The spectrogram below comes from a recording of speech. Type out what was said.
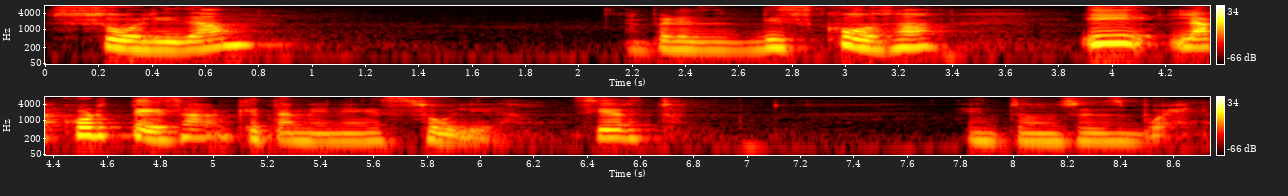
sólida, pero es viscosa, y la corteza, que también es sólida, ¿cierto? Entonces, bueno,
